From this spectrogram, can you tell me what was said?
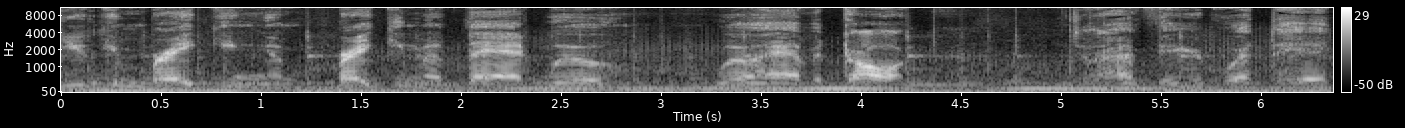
you can break him, break him of that. We'll, we'll have a talk. So I figured, what the heck.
